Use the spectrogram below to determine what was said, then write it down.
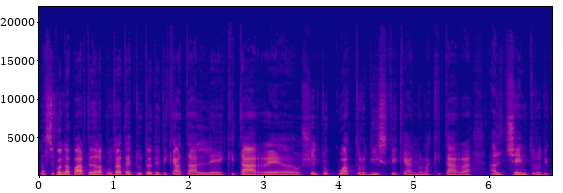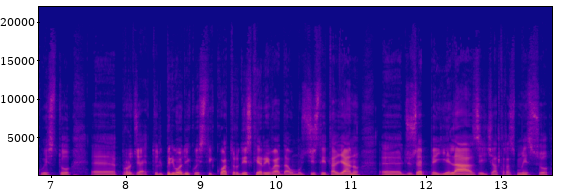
La seconda parte della puntata è tutta dedicata alle chitarre, eh, ho scelto quattro dischi che hanno la chitarra al centro di questo eh, progetto. Il primo di questi quattro dischi arriva da un musicista italiano, eh, Giuseppe Ielasi, già trasmesso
